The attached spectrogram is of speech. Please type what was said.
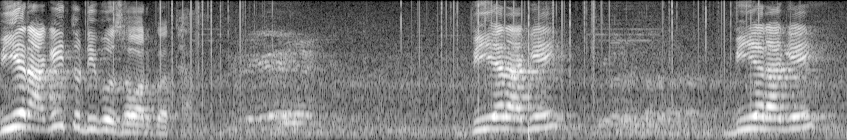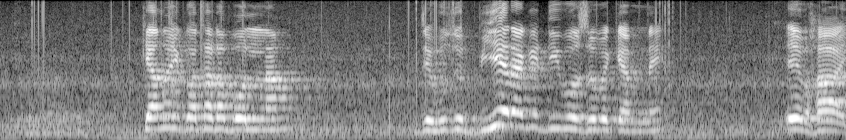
বিয়ের আগেই তো ডিভোর্স হওয়ার কথা। বিয়ের আগেই বিয়ের আগেই কেন এই কথাটা বললাম? যে হুজুর, বিয়ের আগে ডিভোর্স হবে কেমনে? এ ভাই,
